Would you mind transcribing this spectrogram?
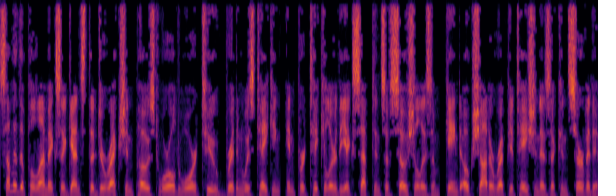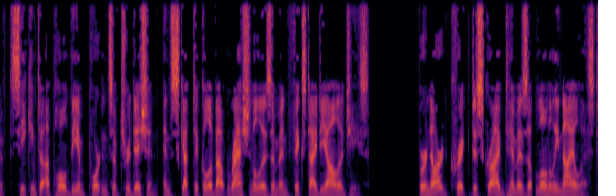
Some of the polemics against the direction post-World War II Britain was taking, in particular the acceptance of socialism, gained Oakeshott a reputation as a conservative, seeking to uphold the importance of tradition, and skeptical about rationalism and fixed ideologies. Bernard Crick described him as a lonely nihilist.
